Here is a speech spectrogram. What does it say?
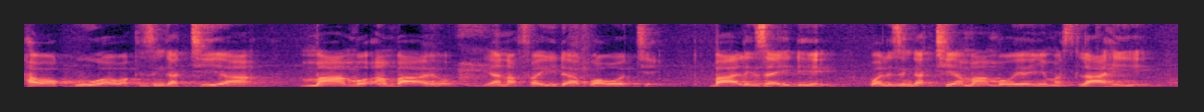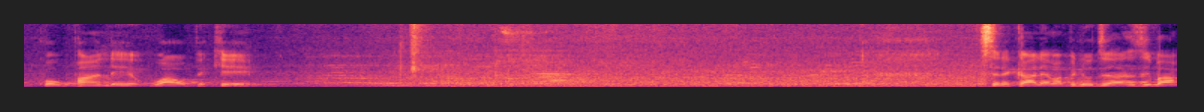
hawakuwa wakizingatia mambo ambayo yana faida kwa wote, bali zaidi walizingatia mambo yenye maslahi kwa upande wao pekee. Serikali ya Mapinduzi Zanzibar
